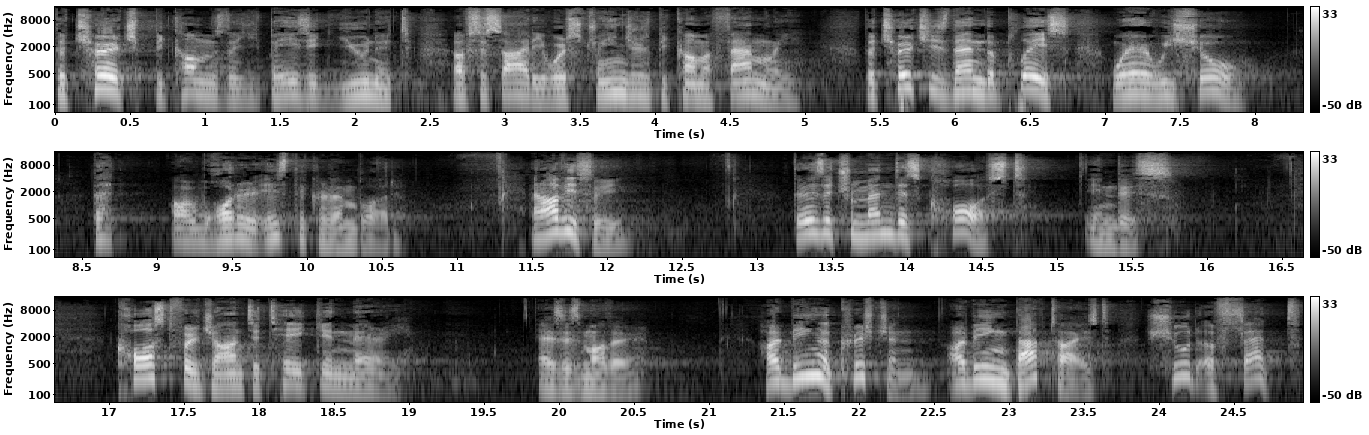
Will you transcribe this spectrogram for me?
The church becomes the basic unit of society where strangers become a family. The church is then the place where we show that our water is thicker than blood. And obviously, there is a tremendous cost in this. Cost for John to take in Mary as his mother. Our being a Christian, our being baptized, should affect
